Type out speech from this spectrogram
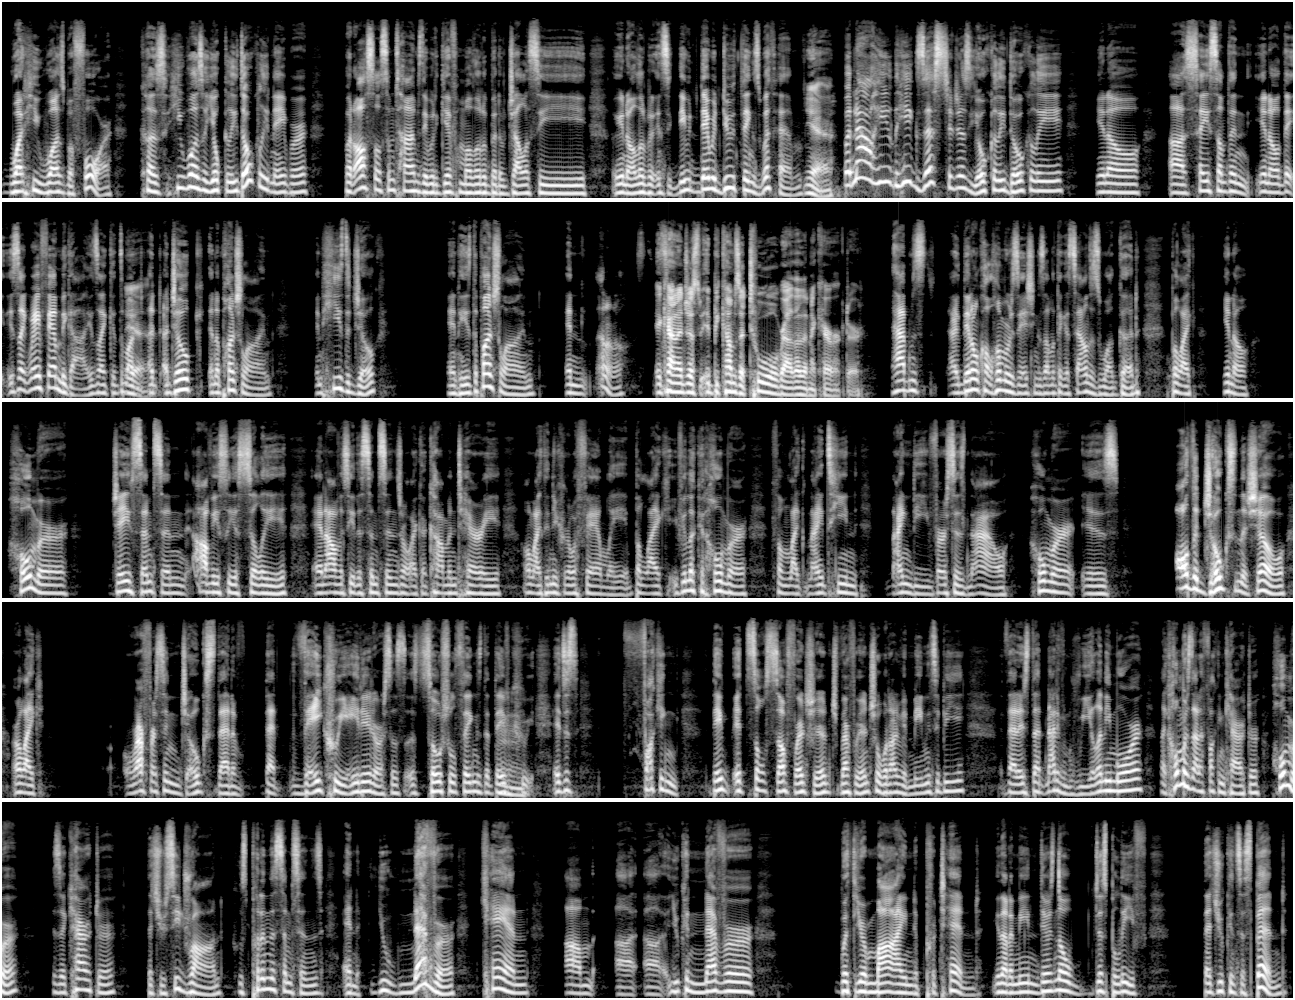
what he was before. Because he was a yokely dokely neighbor, but also sometimes they would give him a little bit of jealousy, you know, a little bit. Insec- they would they would do things with him, yeah but now he he exists to just yokely dokely, you know, uh, say something. You know, they, it's like Ray Family Guy. It's like it's about Yeah. a, a joke and a punchline, and he's the joke, and he's the punchline, and I don't know. It kind of just it becomes a tool rather than a character. It happens. They don't call Homerization because I don't think it sounds as well good. But like you know, Homer, J. Simpson obviously is silly, and obviously the Simpsons are like a commentary on like the nuclear family. But like if you look at Homer from like 1990 versus now, Homer is all the jokes in the show are like referencing jokes that have that they created or so, social things that they've Mhm. created. It's just fucking they. It's so self-referential without even meaning to be that it's that not even real anymore. Like Homer's not a fucking character. Homer is a character that you see drawn who's put in The Simpsons, and you never can, um, uh, uh, you can never, with your mind, pretend. You know what I mean? There's no disbelief that you can suspend,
